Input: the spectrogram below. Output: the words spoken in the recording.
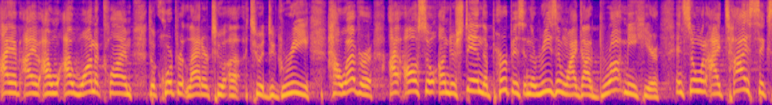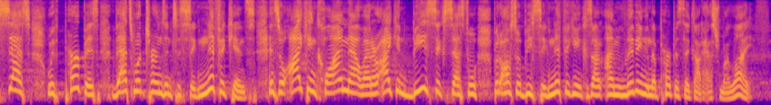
I, have, I, have, I, I want to climb the corporate ladder to a, to a degree. However, I also understand the purpose and the reason why God brought me here. And so when I tie success with purpose, that's what turns into significance. And so I can climb that ladder, I can be successful, but also be significant because I'm, I'm living in the purpose that God has for my life.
